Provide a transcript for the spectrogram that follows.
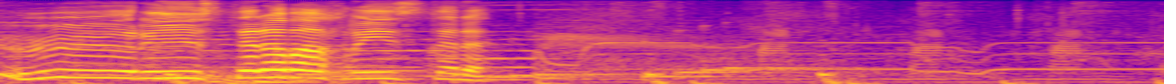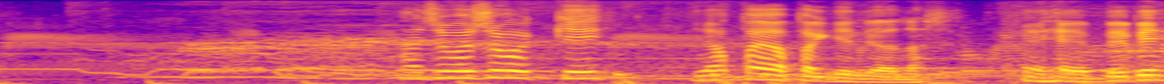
Üü, reislere bak reislere. Acaba acaba okey. Yapa yapa geliyorlar. Bebe.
